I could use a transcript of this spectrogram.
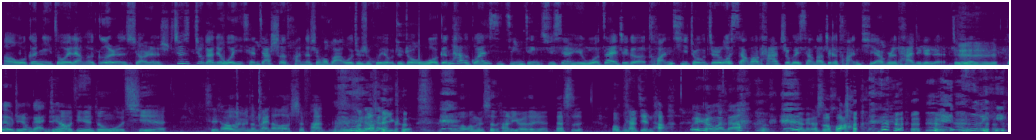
呃，我跟你作为两个个人需要认识。就就感觉我以前加社团的时候吧，我就是会有这种，我跟他的关系仅仅局限于我在这个团体中，就是我想到他只会想到这个团体，而不是他这个人，就是会有这种感觉。就像我今天中午去，学校外面的麦当劳吃饭，我就碰到了一个，呃，我们社团里边的人，但是。我不想见他，为什么呢？想跟他说话，自闭。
